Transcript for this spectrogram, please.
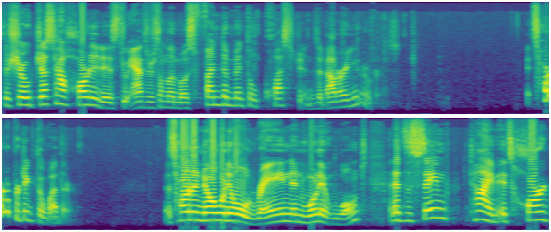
to show just how hard it is to answer some of the most fundamental questions about our universe. It's hard to predict the weather. It's hard to know when it will rain and when it won't. And at the same time, it's hard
